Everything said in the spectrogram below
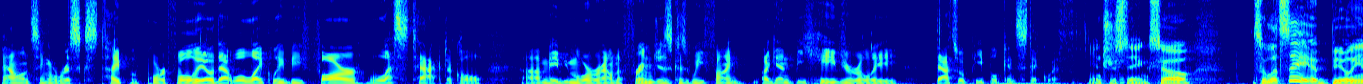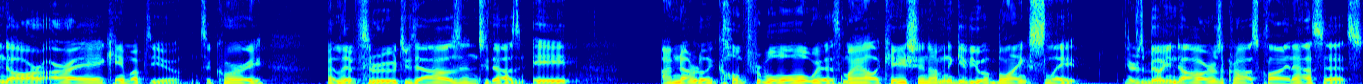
balancing risks type of portfolio that will likely be far less tactical, uh, maybe more around the fringes because we find again behaviorally that's what people can stick with. Interesting. So, so let's say a billion dollar RIA came up to you and said, Corey, I lived through 2000, 2008. I'm not really comfortable with my allocation. I'm going to give you a blank slate. Here's a billion dollars across client assets.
